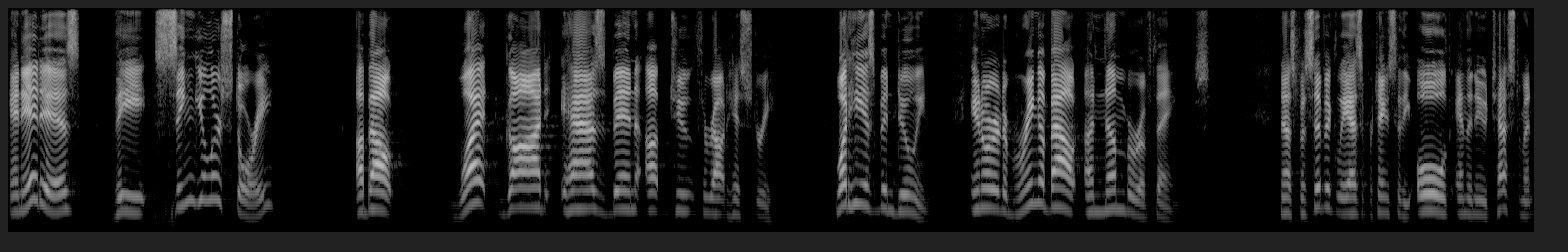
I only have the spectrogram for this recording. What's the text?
And it is the singular story about what God has been up to throughout history, what He has been doing in order to bring about a number of things. Now, specifically as it pertains to the Old and the New Testament,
